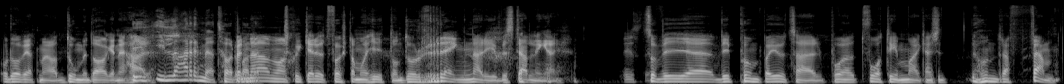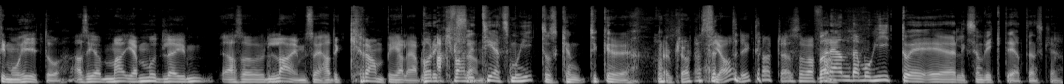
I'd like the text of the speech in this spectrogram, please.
Och då vet man att domedagen är här. I, I larmet hörde För man det. när man skickar ut första mojiton då regnar det ju beställningar. Så vi, eh, vi pumpar ju ut så här på två timmar, kanske 150 mojito. Alltså jag, jag muddlade ju alltså lime så jag hade kramp i hela jävla Var det axeln. kvalitetsmojitos? Kan, tycker du det? Självklart. Alltså, ja, det är klart. Alltså, vad fan. Varenda mojito är, är liksom viktig att den ska... Det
